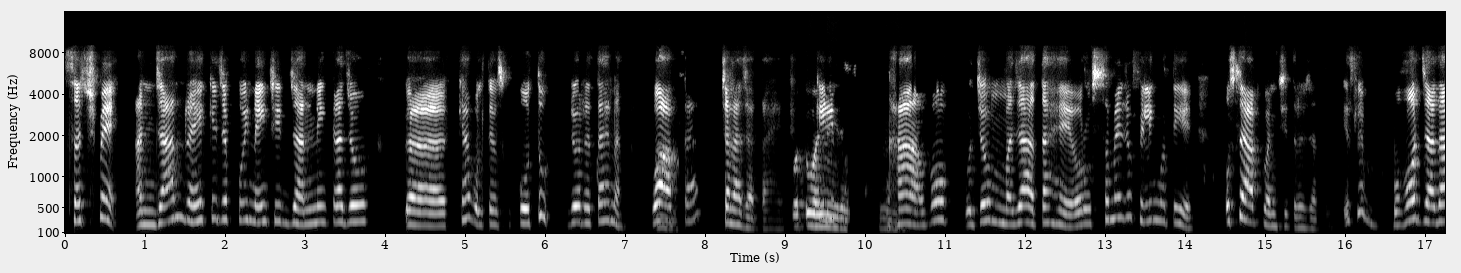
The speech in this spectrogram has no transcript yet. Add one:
सच में अनजान रह के जब कोई नई चीज़ जानने का जो आ, क्या बोलते हैं उसको कौतुक जो रहता है ना वो हाँ, आपका चला जाता है। कौतूहल कि। हुँ, वो जो मज़ा आता है और उस समय जो फीलिंग होती है उससे आप वंचित रह जाते हैं। इसलिए बहुत ज़्यादा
